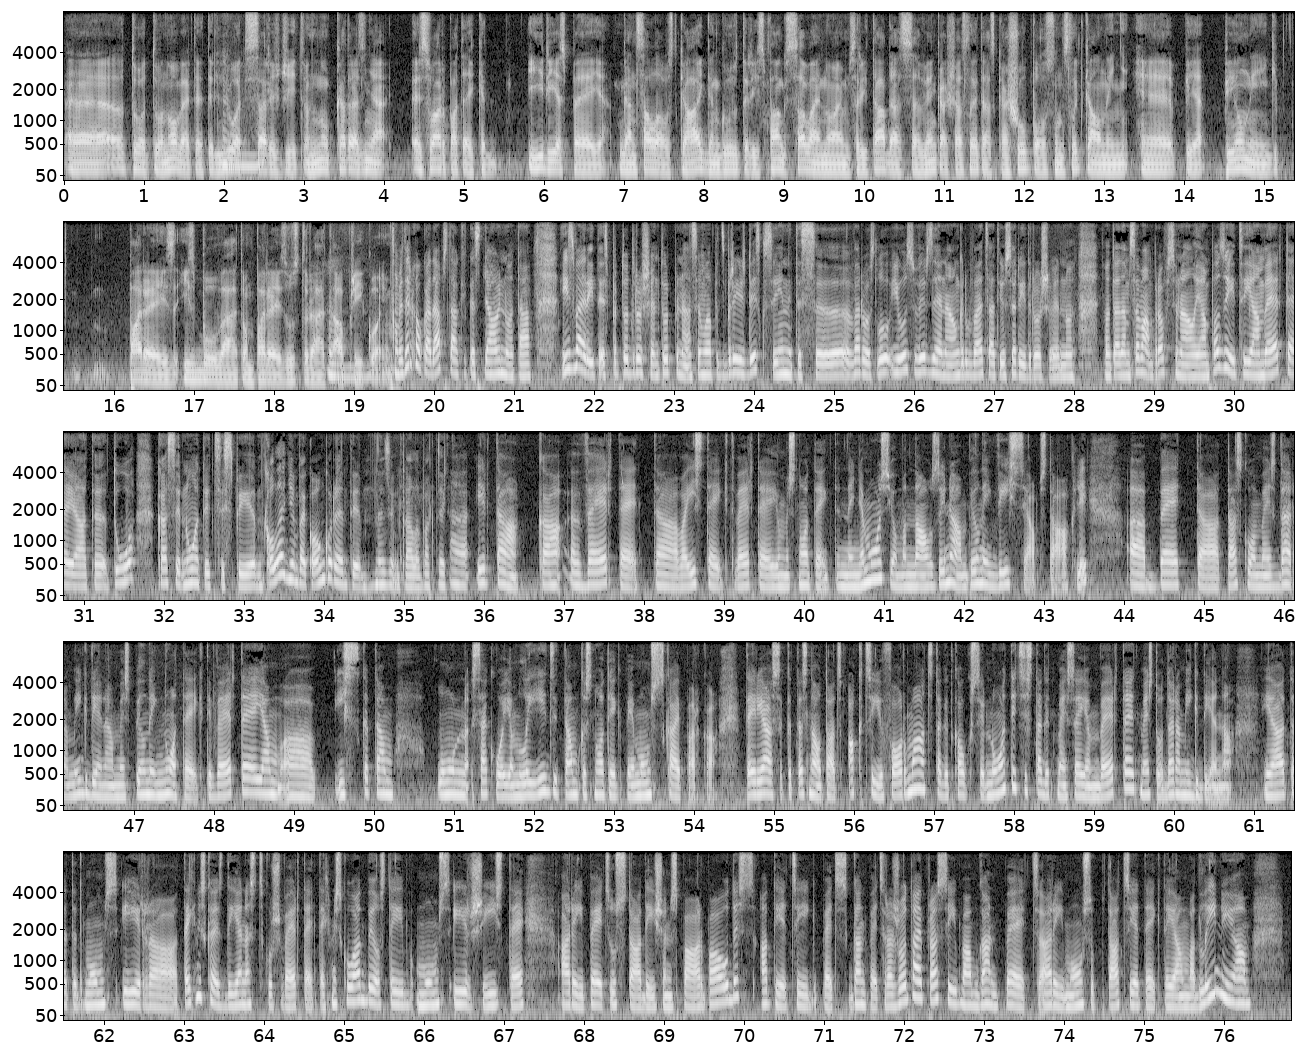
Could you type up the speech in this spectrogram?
to, to novērtēt ir ļoti mm. sarežģīti. Un, nu, katrā ziņā es varu pateikt, ka ir iespēja gan salauzt kāju, gan gūt arī smagus savainojumus arī tādās vienkāršās lietās kā šūpoles un slitkalniņi pie pilnīgi pareizi izbūvēta un pareizi uzturēta mm. aprīkojuma. Bet ir kaut kāda apstākļa, kas ļauj no tā izvairīties. Par to droši vien turpināsim vēl pēc brīža diskusiju. Tas uh, varos jūsu virzienā un gribu vaicāt, jūs arī droši vien no, no tādām savām profesionālajām pozīcijām vērtējāt uh, to, kas ir noticis pie kolēģiem vai konkurentiem. Nezinu, kā labāk teikt. Uh, ir tā, ka vērtēt vai izteikt vērtējumus noteikti neņemos, jo man nav zināmi pilnīgi visi apstākļi. Bet tas, ko mēs darām ikdienā, mēs pilnīgi noteikti vērtējam, izskatām un sekojam līdzi tam, kas notiek pie mums Skyparkā. Te ir jāsaka, ka tas nav tāds akciju formāts, tagad kaut kas ir noticis, tagad mēs ejam vērtēt, mēs to darām ikdienā. Jā, tad, tad mums ir uh, tehniskais dienests, kurš vērtē tehnisko atbilstību, mums ir šīs te arī pēc uzstādīšanas pārbaudes, attiecīgi pēc, gan pēc ražotāju prasībām, gan pēc arī mūsu tāds ieteiktajām vadlīnijām.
